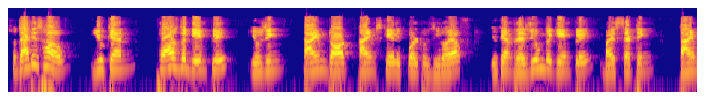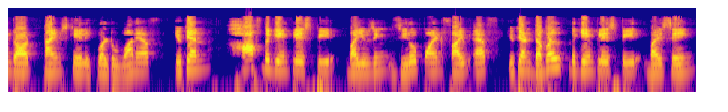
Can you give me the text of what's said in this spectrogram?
So that is how you can pause the gameplay using time dot time scale equal to 0f. You can resume the gameplay by setting time dot time scale equal to 1f. You can half the gameplay speed by using 0.5f. You can double the gameplay speed by saying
